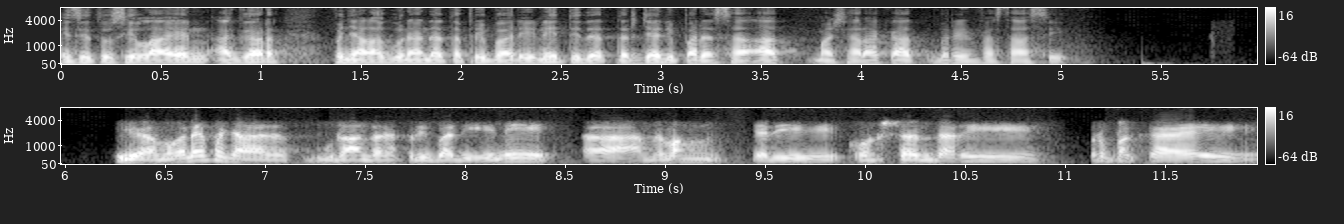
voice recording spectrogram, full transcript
institusi lain agar penyalahgunaan data pribadi ini tidak terjadi pada saat masyarakat berinvestasi? Ya, mengenai penyalahgunaan data pribadi ini uh, memang jadi concern dari berbagai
